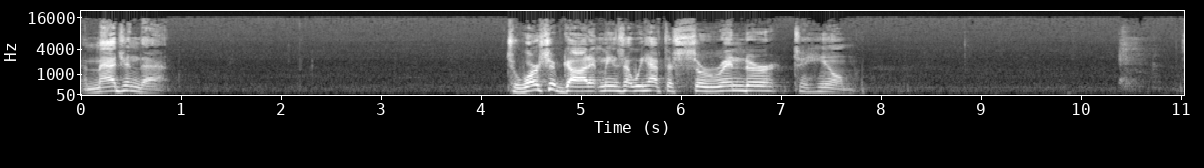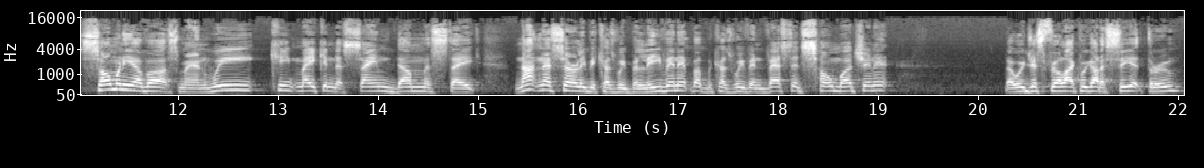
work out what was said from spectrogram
Imagine that. To worship God, it means that we have to surrender to Him. So many of us, man, we keep making the same dumb mistake, not necessarily because we believe in it, but because we've invested so much in it that we just feel like we got to see it through.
